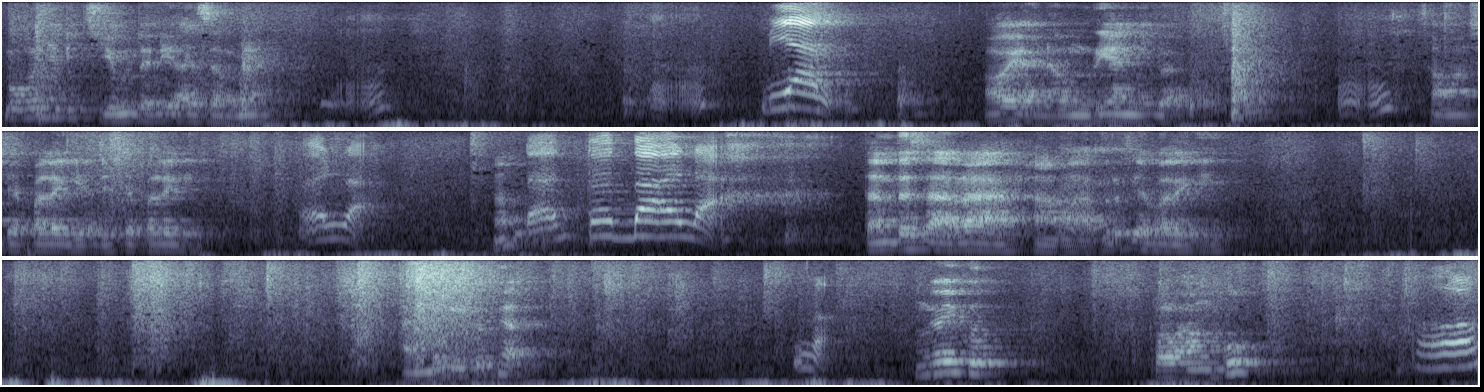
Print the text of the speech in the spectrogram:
Pokoknya dicium tadi Azamnya. Bian. Oh ya, ada Om Rian juga. Sama siapa lagi? Ada siapa lagi? Ada. Hah? Tante Dara. Tante Sarah. Ah, terus siapa lagi? Anda ikut nggak? Nggak. Nggak ikut. Kalau angku Oh.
